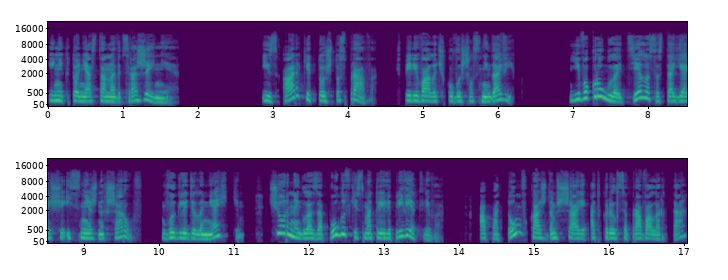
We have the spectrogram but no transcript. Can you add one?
и никто не остановит сражение. Из арки, той, что справа, в перевалочку вышел снеговик. Его круглое тело, состоящее из снежных шаров, выглядело мягким, черные глаза пуговки смотрели приветливо. А потом в каждом шаре открылся провал рта,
